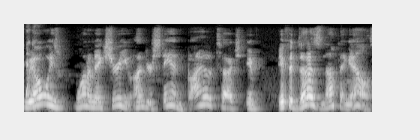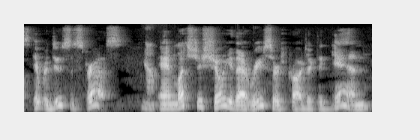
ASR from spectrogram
we always want to make sure you understand biotouch. If if it does nothing else, it reduces stress. Yeah. And let's just show you that research project again,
